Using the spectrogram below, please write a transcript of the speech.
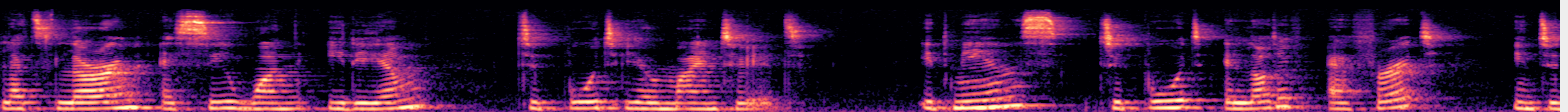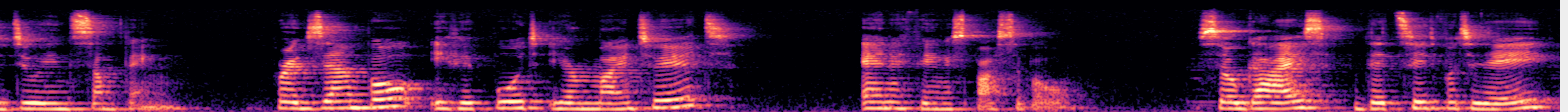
Let's learn a C1 idiom to put your mind to it. It means to put a lot of effort into doing something. For example, if you put your mind to it, anything is possible. So, guys, that's it for today.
